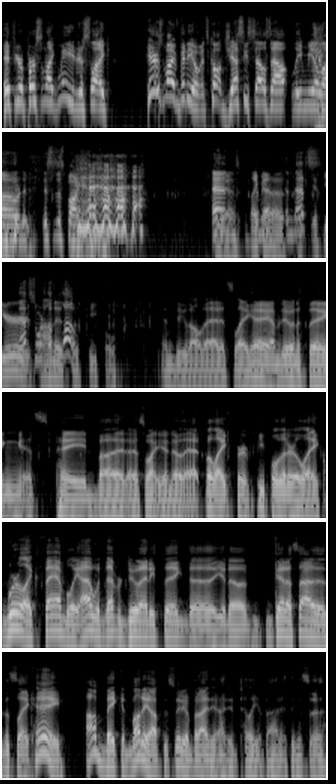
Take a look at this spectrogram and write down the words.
if you're a person like me, you're just like, here's my video. It's called Jesse Sells Out. Leave me alone. this is a sponsor. yeah, And like I I, mean, don't, and that's if you're that's sort of the honest flow. with people and do all that, it's like, hey, I'm doing a thing. It's paid, but I just want you to know that. But like for people that are like, we're like family. I would never do anything to, you know, get us out of it. It's like, hey, I'm making money off this video, but I, I didn't tell you about it. It's a,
